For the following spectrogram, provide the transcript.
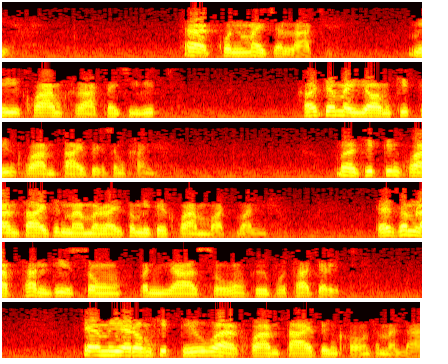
ถ้าคนไม่ฉลาด มีความขาดในชีวิต เขาจะไม่ยอมคิดถึงความตายเป็นสำคัญ เมื่อคิดถึงความตายขึ้นมาเมื่อไรก็มีแต่ความหวาดหวัน่นแต่สำหรับท่านที่ทรงปัญญาสูงคือพุทธจริต จะมีอารมณ์คิดถือว่าความตายเป็นของธรรมดา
